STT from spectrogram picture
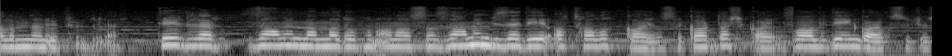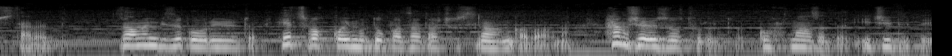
əlimdən öpürdülər. Deyirdilər, Zamin Məmmədovun anasını, Zamin bizə deyir atalıq qayğısı, qardaş qayğısı, valideyn qayğısı göstərirdi. Zamin bizi qoruyurdu. Heç vaxt qoymurdu o bazardakı silahın qabağına. Həmişə özü otururdu. Qorxmazdı, igid idi.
